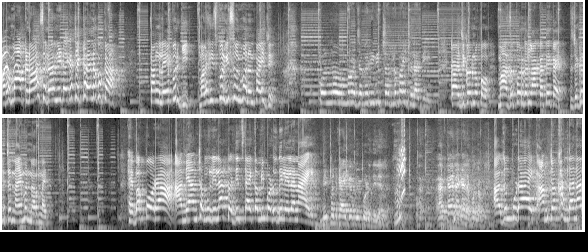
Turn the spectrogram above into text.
अरे माकडा सगळं नीट आहे का? चेक करायला नको का? चांगले आहे पुरगी. मला हीच पुरगी सून म्हणून पाहिजे. पण अं, माझ्या घरी विचारलं पाहिजे आधी. काळजी करू नको. माझं पोरग लाकात आहे काय? तुझ्या घरचे नाही म्हणणार नाहीत. हे बघ पोरा आम्ही आमच्या मुलीला कधीच काय कमी पडू दिलेलं नाही. मी पण काय कमी पडू दिलेला. काय नाही काय नाही बोला बोला. अजून पुढे ऐक आमच्या खानदानात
